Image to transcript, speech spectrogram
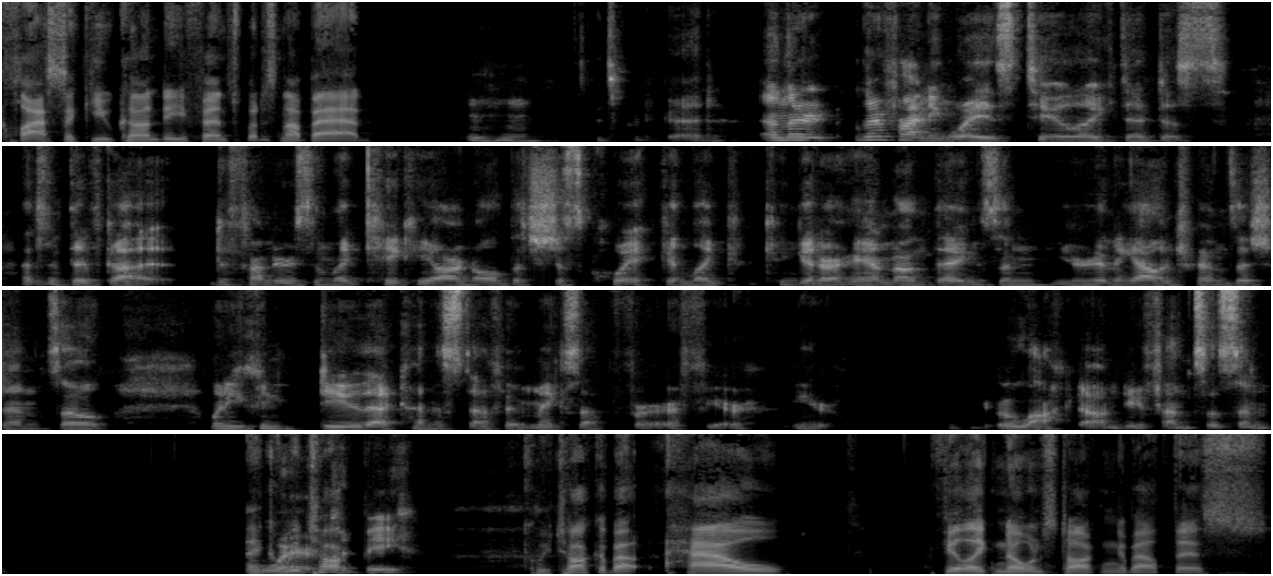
classic UConn defense, but it's not bad. Mm-hmm. It's pretty good, and they're they're finding ways to like to just. I think they've got defenders in like KK Arnold that's just quick and like can get her hand on things, and you're getting out in transition. So when you can do that kind of stuff, it makes up for if your your your lockdown defense isn't and talk, it could be. Can we talk about how I feel like no one's talking about this?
